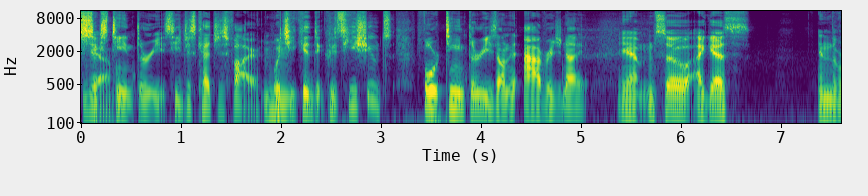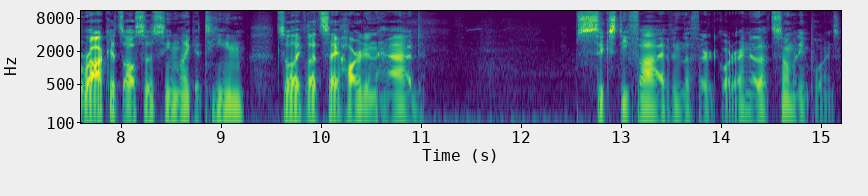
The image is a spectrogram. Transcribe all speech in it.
Yeah. 16 threes. He just catches fire, which Mhm. he could because he shoots 14 threes on an average night. Yeah, and so I guess and the Rockets also seem like a team. So like let's say Harden had 65 in the third quarter. I know that's so many points.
